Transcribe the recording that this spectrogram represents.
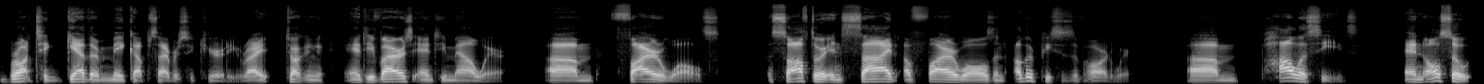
brought together make up cybersecurity, right? Talking antivirus, anti malware, um, firewalls, software inside of firewalls and other pieces of hardware, um, policies, and also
